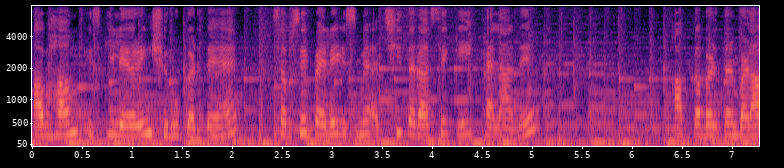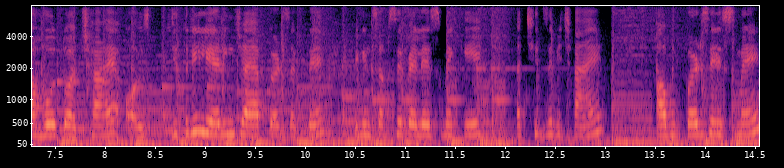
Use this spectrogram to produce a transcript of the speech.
अब हम इसकी लेयरिंग शुरू करते हैं। सबसे पहले इसमें अच्छी तरह से केक फैला दें। आपका बर्तन बड़ा हो तो अच्छा है और जितनी लेयरिंग चाहे आप कर सकते हैं, लेकिन सबसे पहले इसमें केक अच्छी से बिछाएँ। अब ऊपर से इसमें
